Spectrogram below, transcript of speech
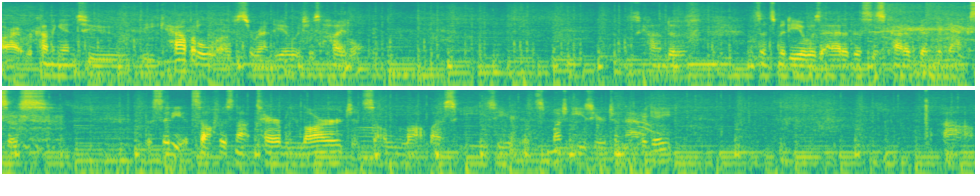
Alright, we're coming into the capital of Serendia, which is Heidel. It's kind of, since Mediah was added, this has kind of been the nexus. City itself is not terribly large, it's a lot less easy, it's much easier to navigate. Um,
